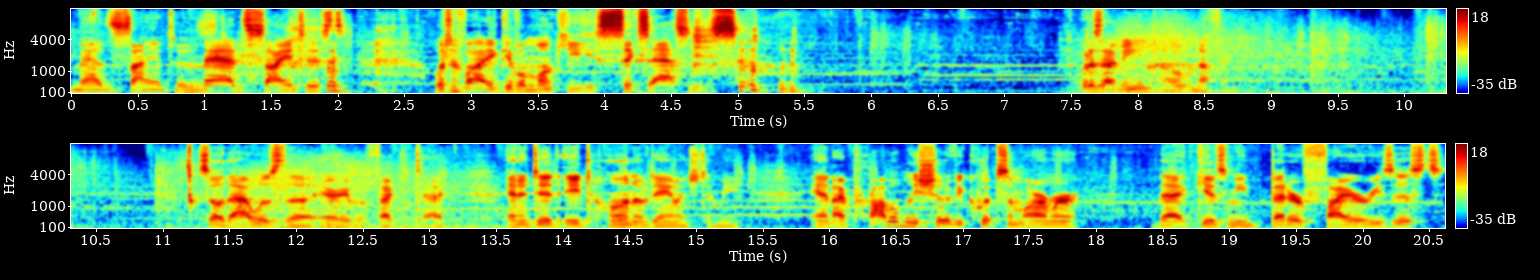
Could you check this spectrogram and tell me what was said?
mad scientist. mad scientist. what if I give a monkey six asses? What does that mean? Oh, nothing. So that was the area of effect attack, and it did a ton of damage to me. And I probably should have equipped some armor that gives me better fire resist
